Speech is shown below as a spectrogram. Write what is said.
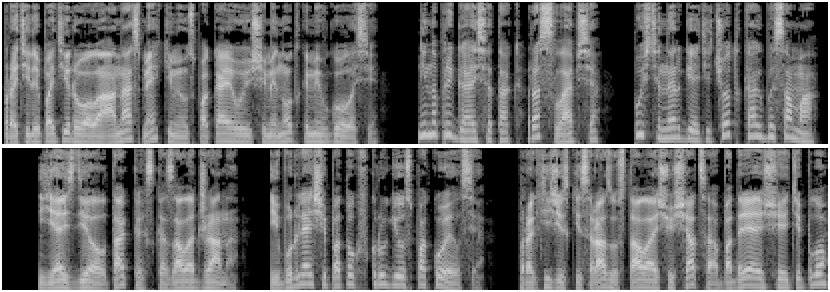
протелепатировала она с мягкими успокаивающими нотками в голосе. Не напрягайся так, расслабься. Пусть энергия течет как бы сама. Я сделал так, как сказала Джана, и бурлящий поток в круге успокоился. Практически сразу стало ощущаться ободряющее тепло,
